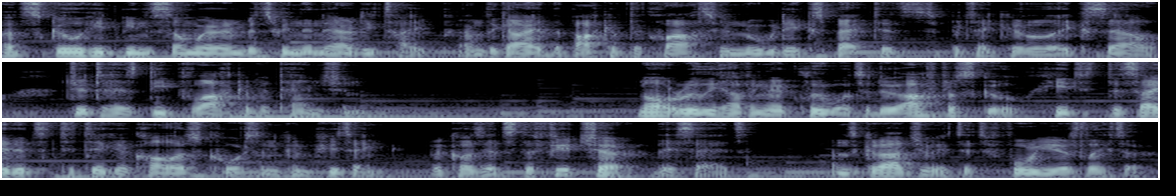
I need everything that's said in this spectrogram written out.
At school, he'd been somewhere in between the nerdy type and the guy at the back of the class who nobody expected to particularly excel due to his deep lack of attention. Not really having a clue what to do after school, he'd decided to take a college course in computing because it's the future, they said, and graduated four years later.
